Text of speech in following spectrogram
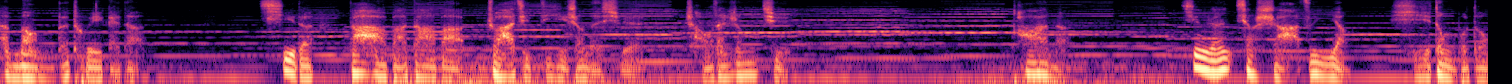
他猛地推开他，气得大把大把抓起地上的雪朝他扔去，他呢，竟然像傻子一样。一动不动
